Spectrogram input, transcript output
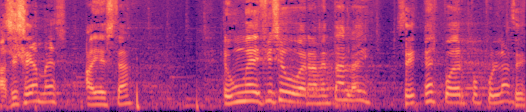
Así se llama eso. Ahí está. En un edificio gubernamental ahí. Sí. Es poder popular. Sí.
